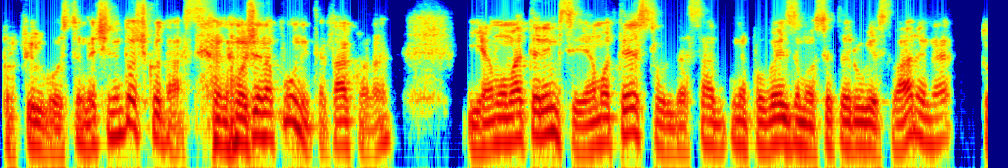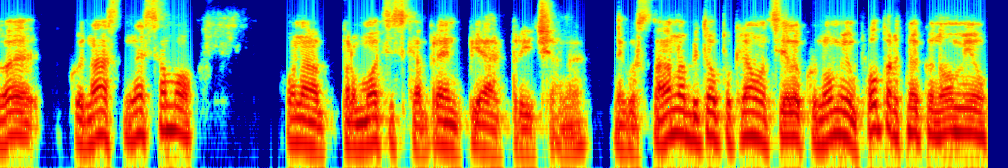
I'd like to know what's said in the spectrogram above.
profil gosta neće ni doći kod nas, ne može napuniti, tako ne? I imamo materimci, imamo Teslu, da sad ne povezamo sve te druge stvari, ne? To je kod nas ne samo ona promocijska brand PR priča, ne? nego stvarno bi to pokrenulo cijelu ekonomiju, popratnu ekonomiju,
